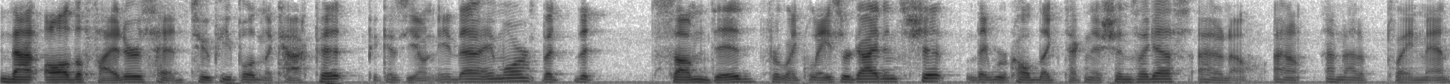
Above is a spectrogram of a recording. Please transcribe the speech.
not all the fighters had two people in the cockpit because you don't need that anymore. But the some did for like laser guidance shit. They were called like technicians, I guess. I don't know. I don't. I'm not a plane man.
